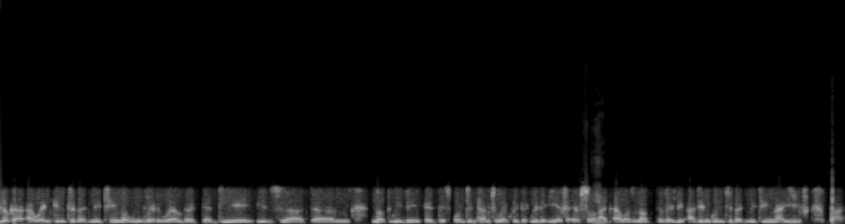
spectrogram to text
Look, I, I, went into that meeting knowing very well that the DA is uh, um, not willing at this point in time to work with the, with the EFF. So yeah. I, I was not really, I didn't go into that meeting naive. But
